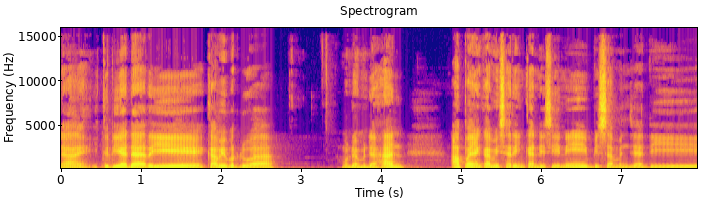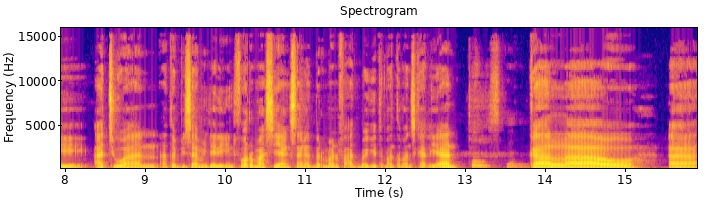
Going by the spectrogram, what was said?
nah itu dia dari kami berdua. Mudah-mudahan apa yang kami sharingkan di sini bisa menjadi acuan atau bisa menjadi informasi yang sangat bermanfaat bagi teman-teman sekalian. Kalau eh,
